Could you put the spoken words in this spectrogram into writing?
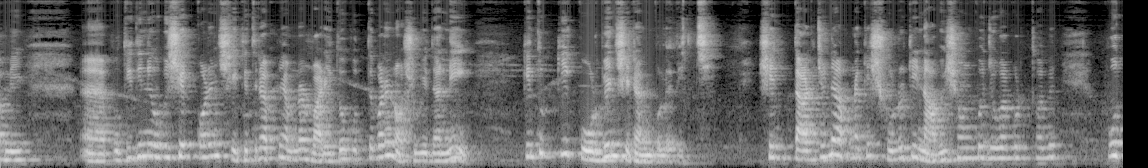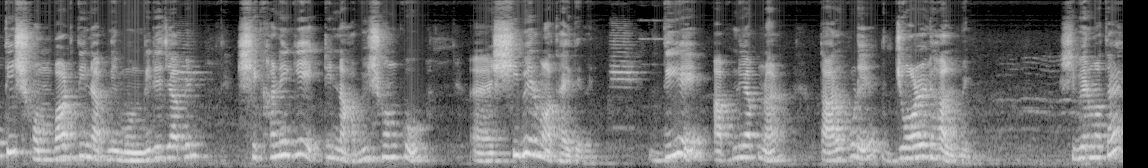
আপনি আহ, প্রতিদিনই অভিষেক করেন সেক্ষেত্রে আপনি আপনার বাড়িতেও করতে পারেন অসুবিধা নেই। কিন্তু কি করবেন সেটা আমি বলে দিচ্ছি। সে তার জন্য আপনাকে ষোলোটি নাভিশঙ্খ জোগাড় করতে হবে। প্রতি সোমবার দিন আপনি মন্দিরে যাবেন সেখানে গিয়ে একটি নাভিশঙ্খ শিবের মাথায় দেবেন। দিয়ে আপনি আপনার তার উপরে জল ঢালবেন শিবের মাথায়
